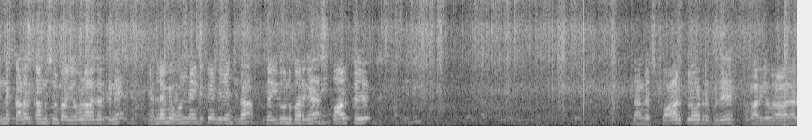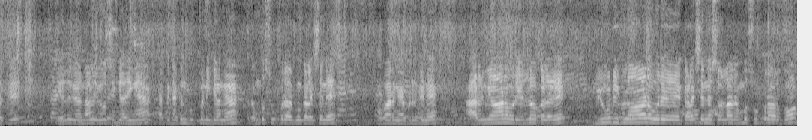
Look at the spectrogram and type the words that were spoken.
என்ன கலர் காம்பினேஷன் பாருங்கள் எவ்வளோ அழகாக இருக்குன்னு. எல்லாமே ஒன் நைன்ட்டி ஃபைவ் அந்த ரேஞ்சு தான். இந்த இது ஒன்று பாருங்கள் ஸ்பார்க்கிள் நாங்கள் ஸ்பார்க்கிலோடு இருக்குது. பாருங்கள் எவ்வளோ அழகாக இருக்குது எது வேணாலும் யோசிக்காதீங்க. டக்கு டக்குன்னு புக் பண்ணிக்கோங்க. ரொம்ப சூப்பராக இருக்கும் கலெக்ஷனு பாருங்கள் எப்படி இருக்குன்னு. அருமையான ஒரு எல்லோ கலரு பியூட்டிஃபுல்லான ஒரு கலெக்ஷனே சொல்லலாம். ரொம்ப சூப்பராக இருக்கும்.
